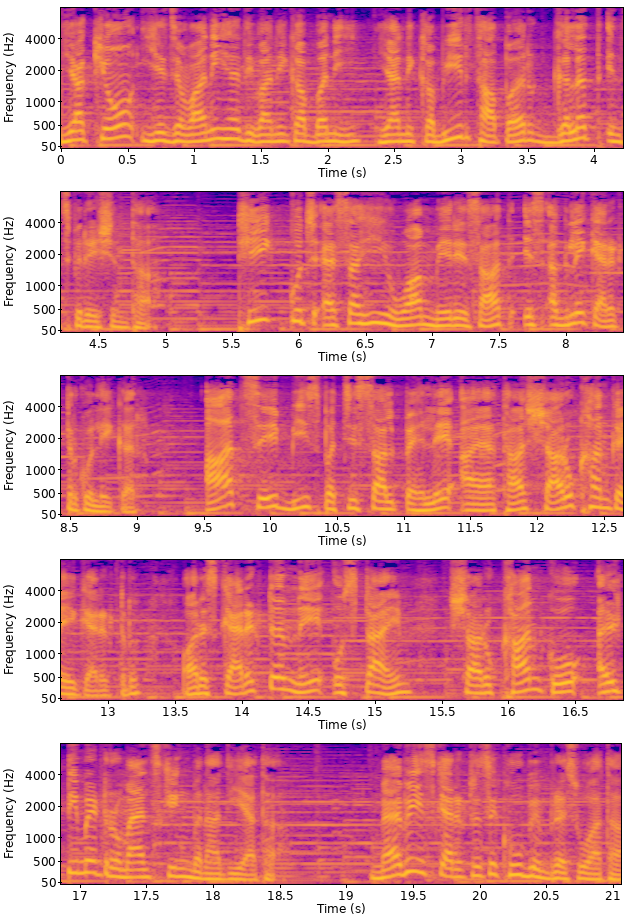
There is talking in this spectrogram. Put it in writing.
या क्यों ये जवानी है दीवानी का बनी, यानी कबीर था पर गलत इंस्पिरेशन था। ठीक कुछ ऐसा ही हुआ मेरे साथ इस अगले कैरेक्टर को लेकर। आज से 20-25 साल पहले आया था शाहरुख खान का ये कैरेक्टर और इस कैरेक्टर ने उस टाइम शाहरुख खान को अल्टीमेट रोमांस किंग बना दिया था। मैं भी इस कैरेक्टर से खूब इम्प्रेस हुआ था।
